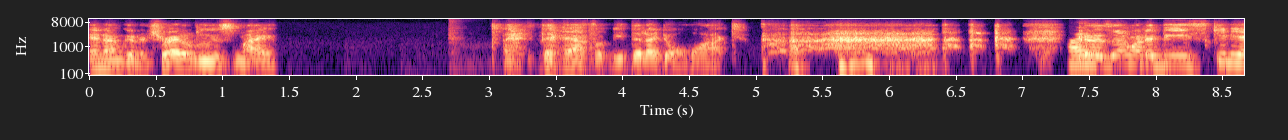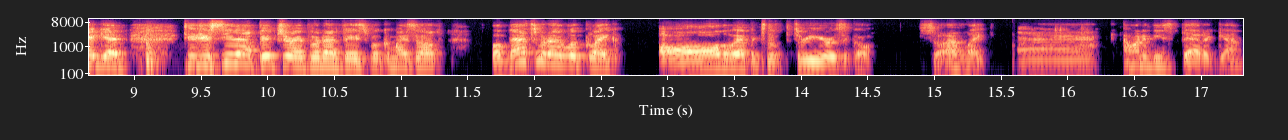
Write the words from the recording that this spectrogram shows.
and I'm gonna try to lose my the half of me that I don't want. Because I want to be skinny again. Did you see that picture I put on Facebook of myself? Well, that's what I look like all the way up until three years ago. So I'm like, eh, I want to be fat again.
